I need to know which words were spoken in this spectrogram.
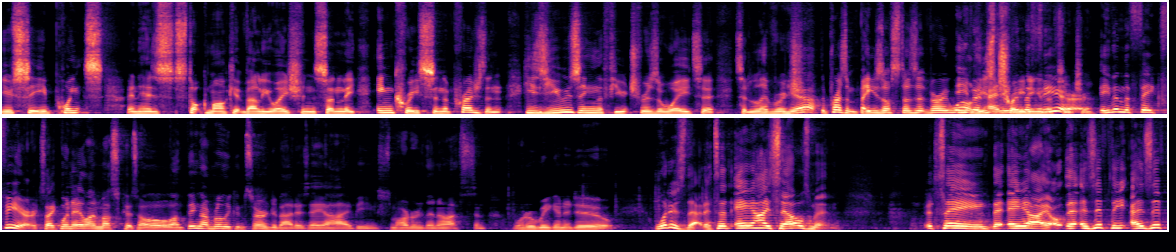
you see points in his stock market valuation suddenly increase in the present. He's using the future as a way to, to leverage yeah yeah. The present Bezos does it very well. Even, He's trading the in the future. Even the fake fear. It's like when Elon Musk says, oh, one thing I'm really concerned about is AI being smarter than us, and what are we going to do? What is that? It's an AI salesman. It's saying that AI, as if the, as if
